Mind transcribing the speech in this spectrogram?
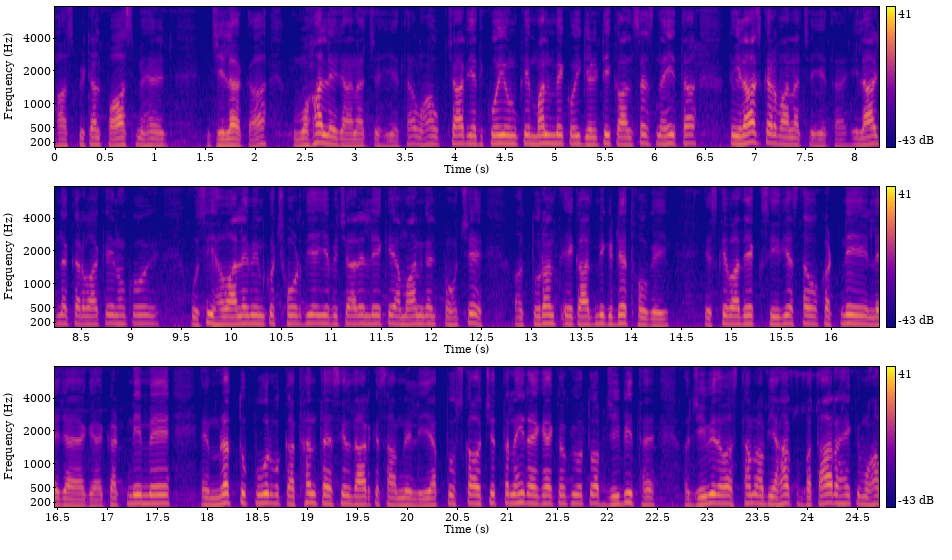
हॉस्पिटल पास में है जिला का, वहाँ ले जाना चाहिए था। वहाँ उपचार, यदि कोई उनके मन में कोई गिल्टी कॉन्सेस नहीं था तो इलाज करवाना चाहिए था। इलाज न करवा के इनको उसी हवाले में इनको छोड़ दिया, ये बेचारे लेके अमानगंज पहुँचे और तुरंत एक आदमी की डेथ हो गई। इसके बाद एक सीरियस था, वो कटनी ले जाया गया। कटनी में मृत्यु पूर्व कथन तहसीलदार के सामने लिए। अब तो उसका औचित्य नहीं रह गया, क्योंकि वो तो अब जीवित है और जीवित अवस्था में अब यहाँ बता रहे हैं कि वहाँ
